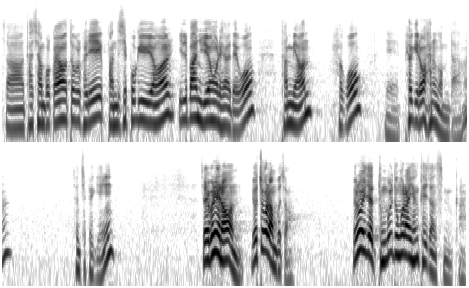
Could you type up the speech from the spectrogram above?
자 다시 한번 볼까요? 더블 클릭. 반드시 보기 유형을 일반 유형으로 해야 되고 단면 하고 예, 표기로 하는 겁니다. 전체 표기. 자 이번에는 이쪽을 한번 보죠. 이런 이제 둥글둥글한 형태지 않습니까?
